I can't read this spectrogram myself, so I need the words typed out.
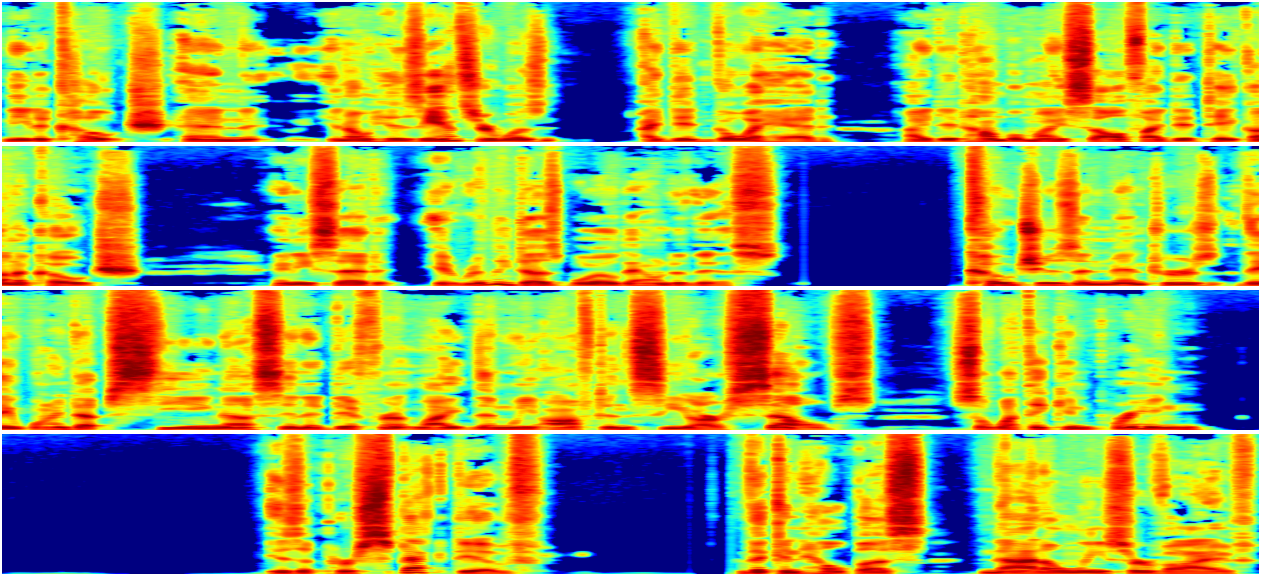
need a coach? And, you know, his answer was, I did go ahead. I did humble myself. I did take on a coach. And he said, it really does boil down to this. Coaches and mentors, they wind up seeing us in a different light than we often see ourselves. So what they can bring is a perspective that can help us not only survive,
